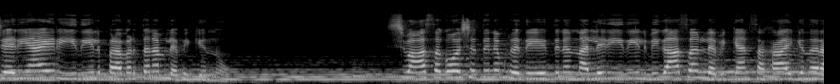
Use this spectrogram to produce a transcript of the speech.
ശരിയായ രീതിയിൽ പ്രവർത്തനം ലഭിക്കുന്നു. ശ്വാസകോശത്തിനും ഹൃദയത്തിനും നല്ല രീതിയിൽ വികാസം ലഭിക്കാൻ സഹായിക്കുന്ന ഒരു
